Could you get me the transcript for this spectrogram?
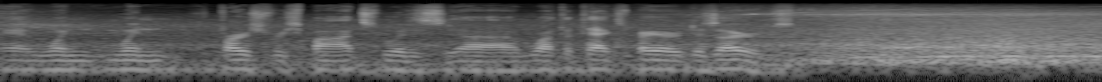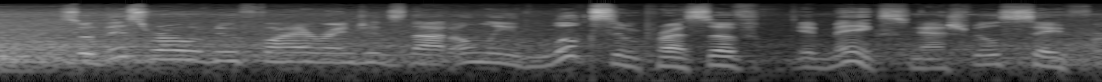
and when, when first response was uh, what the taxpayer deserves. So this row of new fire engines not only looks impressive, it makes Nashville safer.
